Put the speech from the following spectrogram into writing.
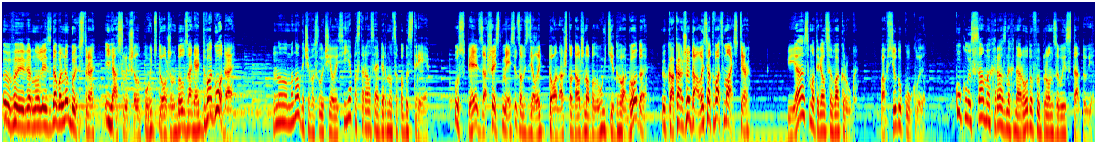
Вы вернулись довольно быстро. Я слышал, путь должен был занять два года. Но много чего случилось, и я постарался обернуться побыстрее. Успеть за шесть месяцев сделать то, на что должно было уйти два года? Как ожидалось от вас, мастер? Я осмотрелся вокруг. Повсюду куклы. Куклы самых разных народов и бронзовые статуи.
